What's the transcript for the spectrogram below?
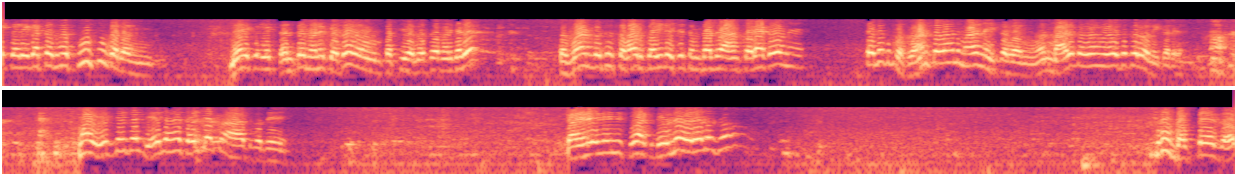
એ કરેગા તો શું શું કરવાનું મેં એક સંતે મને કહેતો હતો મને કહે ભગવાન બધું તમારું કરી લેશે, તમે દાદા આમ કર્યા કરો ને. તમે ભગવાન કરવાનું મારે નહીં કરવાનું. અને મારે કરવાનું હોય તો પેલો નહીં કરે. માં એક ને બે જણા કહી જતા હાથ બધે પહેરેલી શ્વાસ દેવ ને વળેલો છો? ગપે છે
